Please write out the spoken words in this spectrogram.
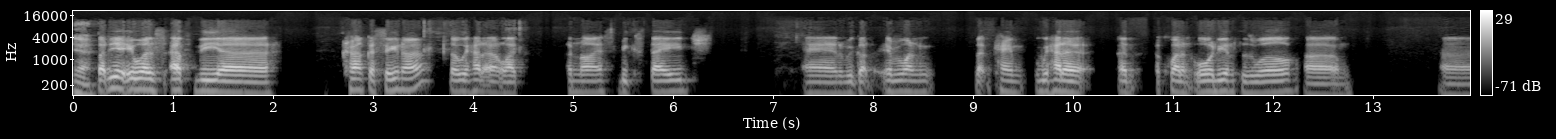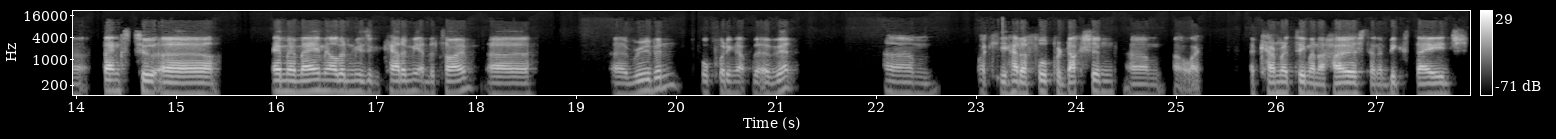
Yeah. But yeah, it was at the uh, Crown Casino, so we had a like a nice big stage, and we got everyone that came. We had a, a, a quite an audience as well. Um, uh, thanks to uh, MMA Melbourne Music Academy at the time, uh, uh, Ruben for putting up the event. Um, like he had a full production, um, uh, like a camera team and a host and a big stage.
